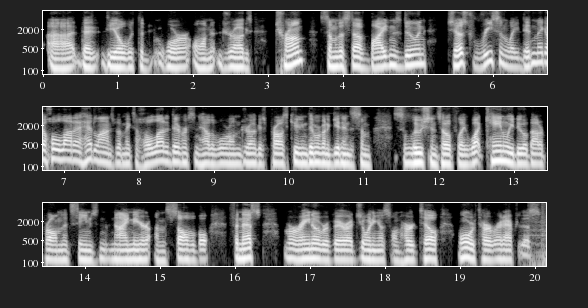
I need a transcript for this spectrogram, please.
uh, that deal with the war on drugs. Trump, some of the stuff Biden's doing, just recently didn't make a whole lot of headlines, but makes a whole lot of difference in how the war on drug is prosecuting. Then we're going to get into some solutions, hopefully. What can we do about a problem that seems nigh near unsolvable? Finesse Moreno Rivera joining us on Heard Tell. More with her right after this.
